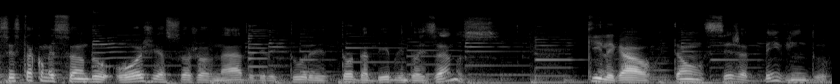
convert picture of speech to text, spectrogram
Você está começando hoje a sua jornada de leitura de toda a Bíblia em dois anos? Que legal! Então seja bem-vindo,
